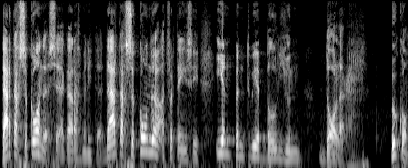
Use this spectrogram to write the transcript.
30 sekondes sê ek 30 minute. 30 sekonde advertensie 1.2 biljoen dollar. Hoekom?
